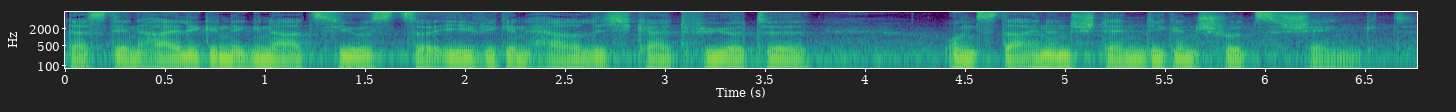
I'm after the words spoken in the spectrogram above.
das den heiligen Ignatius zur ewigen Herrlichkeit führte, uns deinen ständigen Schutz schenkt.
